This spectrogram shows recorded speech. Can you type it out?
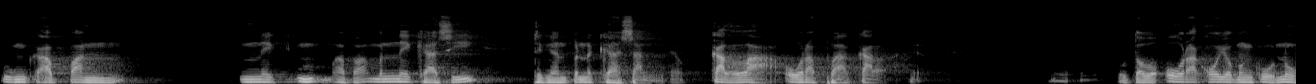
Ungkapan neg, apa? Menegasi dengan penegasan kalla ora bakal. Utawa ora kaya mengkono.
